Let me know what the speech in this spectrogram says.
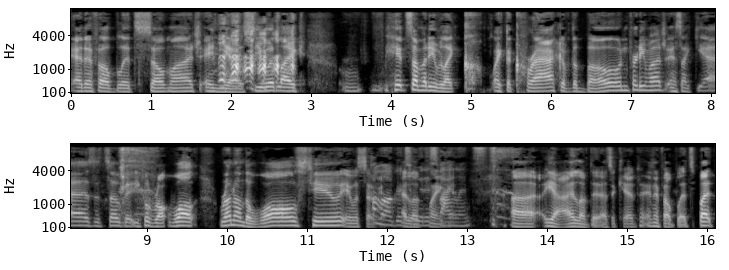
NFL Blitz so much and yes, you would like hit somebody with like like the crack of the bone pretty much and it's like yes, it's so good. You could wall run on the walls too. It was so good. I love playing it. violence. Uh yeah, I loved it as a kid. NFL Blitz. But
